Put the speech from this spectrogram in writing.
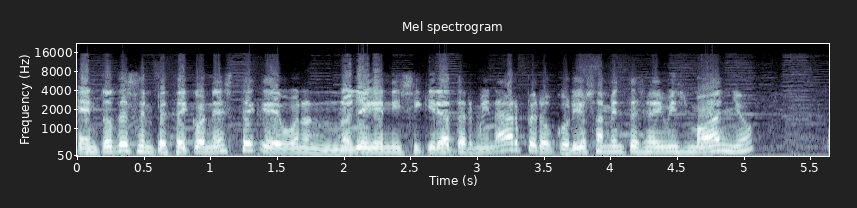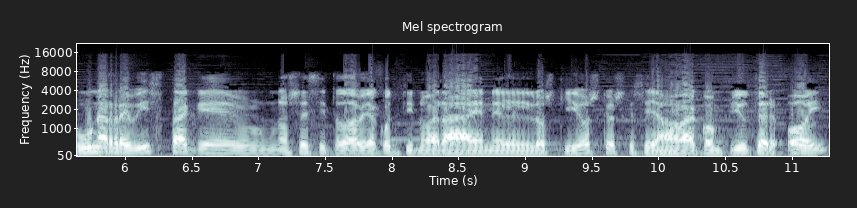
Entonces empecé con este que, bueno, no llegué ni siquiera a terminar, pero curiosamente ese mismo año, una revista que no sé si todavía continuará en los kioscos, que se llamaba Computer Hoy,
